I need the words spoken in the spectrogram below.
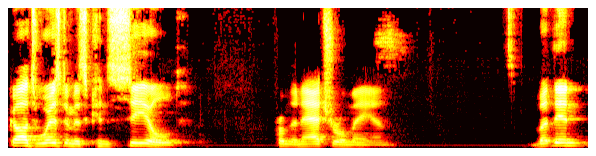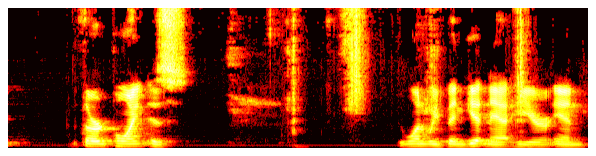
God's wisdom is concealed from the natural man. But then the third point is the one we've been getting at here in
